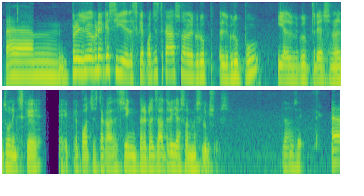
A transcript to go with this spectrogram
Um, Però jo crec que sí, els que pots destacar són el grup, el grup 1 i el grup 3, són els únics que, que, que pots destacar dels 5, perquè els altres ja són més luixos. doncs sí. Uh,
